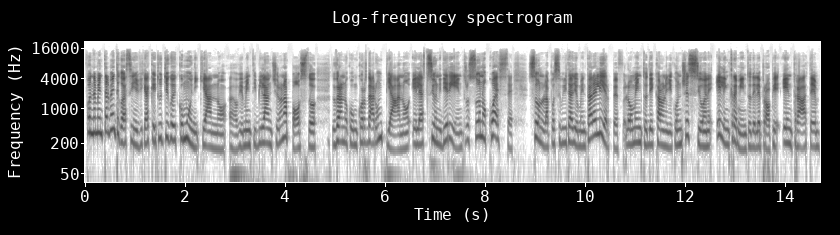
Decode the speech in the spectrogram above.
Fondamentalmente cosa significa? Che tutti quei comuni che hanno eh, ovviamente i bilanci non a posto dovranno concordare un piano e le azioni di rientro sono queste, sono la possibilità di aumentare l'IRPEF, l'aumento dei canoni di concessione e l'incremento delle proprie entrate.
